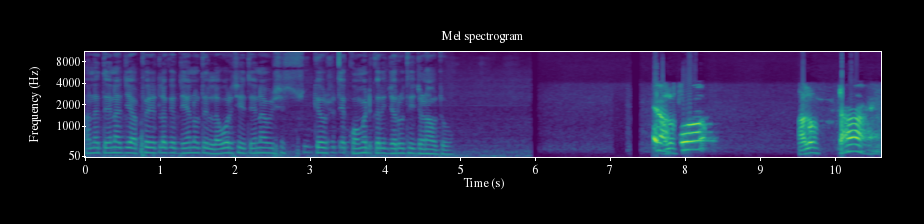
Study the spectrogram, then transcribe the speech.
અને તેના જે અફેર એટલે કે જેનું તે લવર છે તેના વિશે શું કહેવું છે તે કોમેન્ટ કરી જરૂરથી જણાવજો. હાલો હેલો હા.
